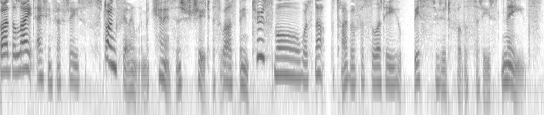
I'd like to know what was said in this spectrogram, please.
by the late 1850s, a strong feeling that the Mechanics Institute, as well as being too small, was not the type of facility best suited for the city's needs.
